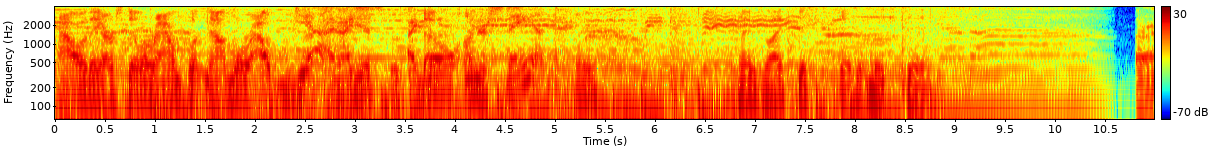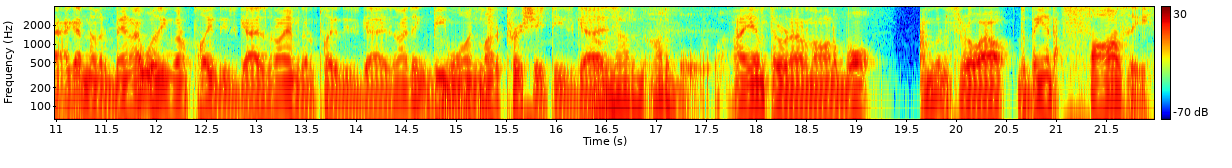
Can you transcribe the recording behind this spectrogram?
how they are still around putting out more albums. Yeah, That's- and I just I don't understand. Sometimes life just doesn't make sense. All right, I got another band. I wasn't even going to play these guys, but I am going to play these guys, and I think B1 might appreciate these guys. Not an audible. I am throwing out an audible. I'm going to throw out the band Fozzy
